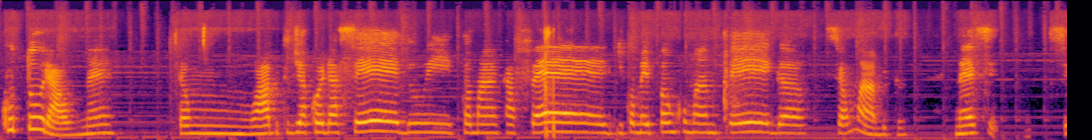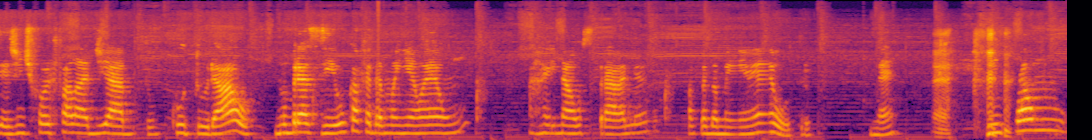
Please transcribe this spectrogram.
cultural, né? Então, o hábito de acordar cedo e tomar café, de comer pão com manteiga, isso é um hábito, né? Se, se a gente for falar de hábito cultural, no Brasil, o café da manhã é um, aí na Austrália, o café da manhã é outro, né? É. Então,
